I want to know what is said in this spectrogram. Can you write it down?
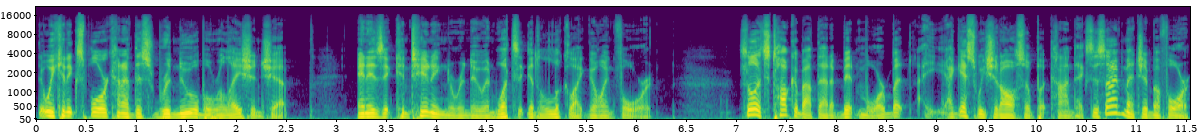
That we can explore kind of this renewable relationship, and is it continuing to renew, and what's it going to look like going forward. So let's talk about that a bit more, but I, I, guess we should also put context. As I've mentioned before,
